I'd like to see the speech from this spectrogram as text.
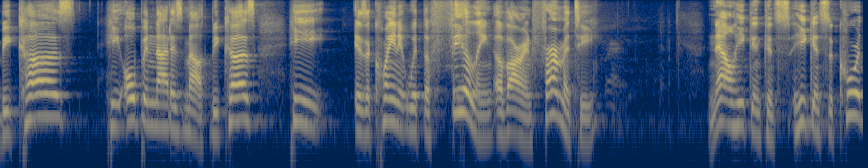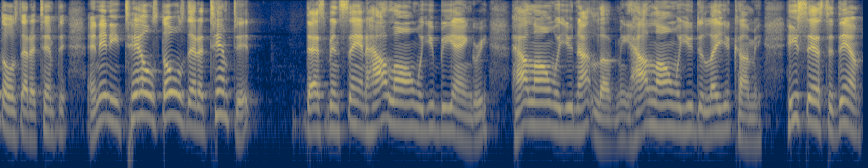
because he opened not his mouth, because he is acquainted with the feeling of our infirmity, now he can, he can succor those that are tempted. And then he tells those that are tempted, that's been saying, How long will you be angry? How long will you not love me? How long will you delay your coming? He says to them,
